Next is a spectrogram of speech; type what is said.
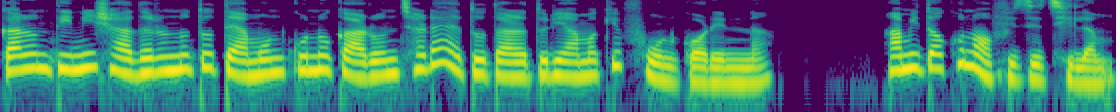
কারণ তিনি সাধারণত তেমন কোনো কারণ ছাড়া এত তাড়াতাড়ি আমাকে ফোন করেন না। আমি তখন অফিসে ছিলাম।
